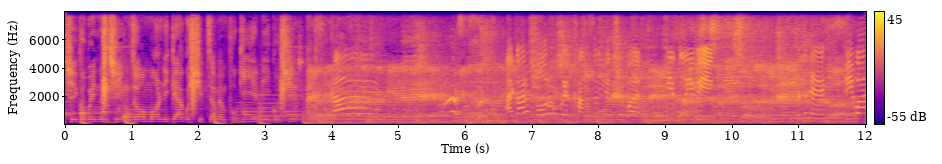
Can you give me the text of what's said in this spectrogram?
지고 있는 짐도 멀리 가고 싶다면 포기해 네 고집 I got a photo with Hyun but he's leaving. Isn't it? BY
